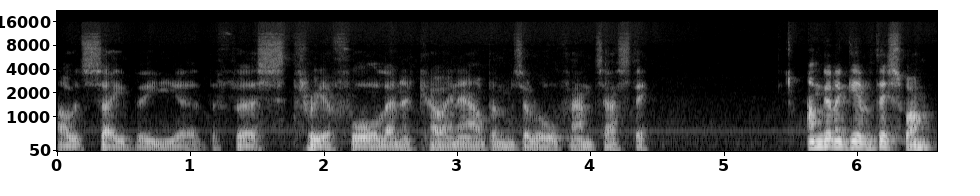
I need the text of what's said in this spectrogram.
I would say the uh, the first three or four Leonard Cohen albums are all fantastic. I'm going to give this one,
